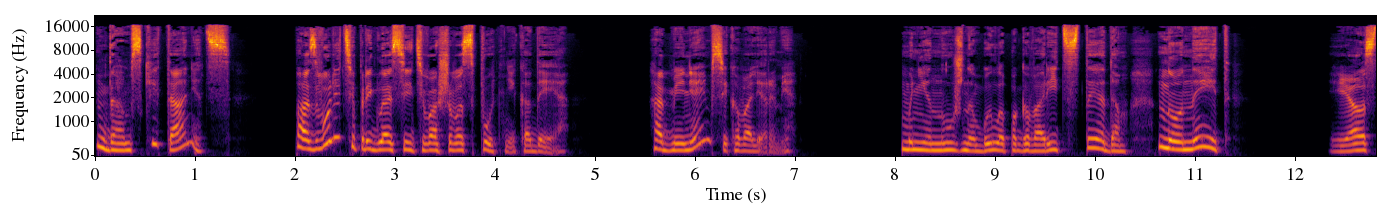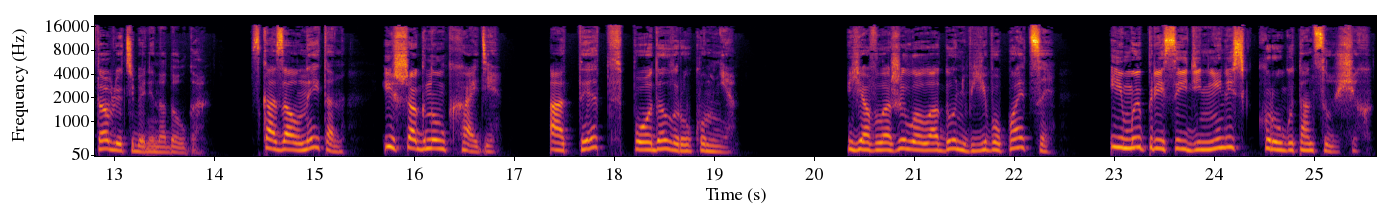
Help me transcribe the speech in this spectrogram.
«Дамский танец. Позволите пригласить вашего спутника, Дея? Обменяемся кавалерами?» Мне нужно было поговорить с Тедом, но Нейт... «Я оставлю тебя ненадолго», — сказал Нейтон и шагнул к Хайди а Тед подал руку мне. Я вложила ладонь в его пальцы, и мы присоединились к кругу танцующих.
